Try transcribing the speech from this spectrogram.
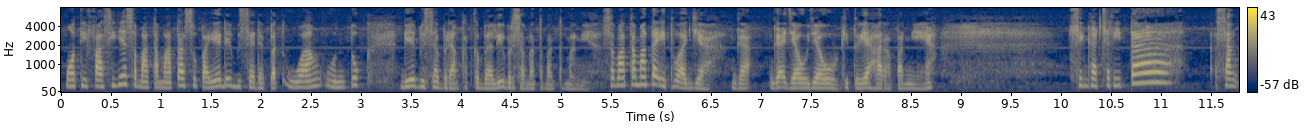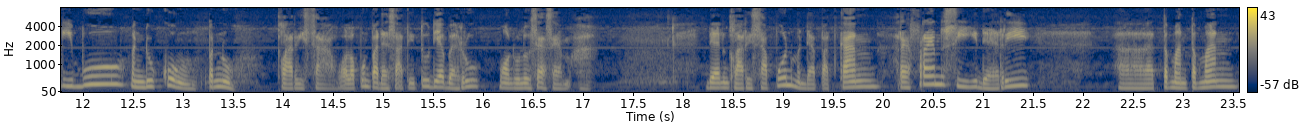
motivasinya semata-mata supaya dia bisa dapat uang untuk dia bisa berangkat ke Bali bersama teman-temannya. Semata-mata itu aja, nggak nggak jauh-jauh gitu ya harapannya ya. Singkat cerita, sang ibu mendukung penuh Clarissa, walaupun pada saat itu dia baru mau lulus SMA. Dan Clarissa pun mendapatkan referensi dari uh, teman-teman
